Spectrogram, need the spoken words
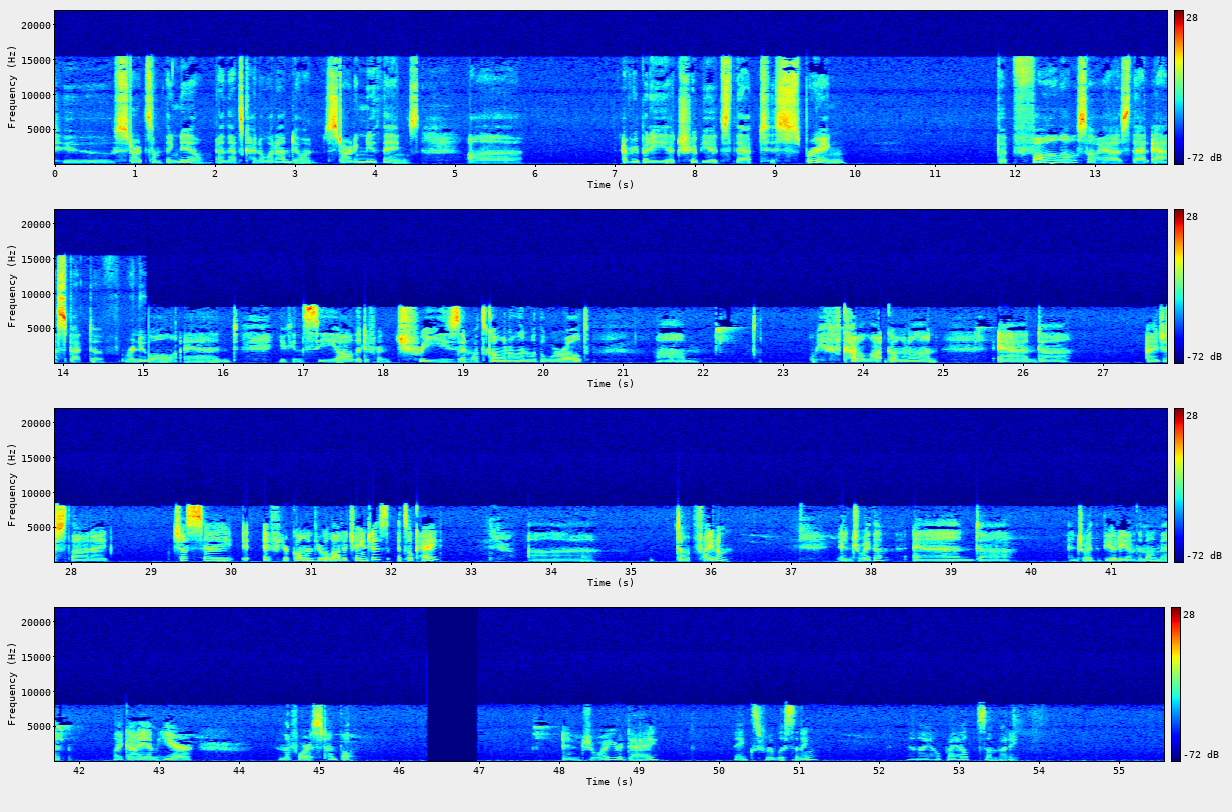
to start something new. And that's kind of what I'm doing starting new things. Uh, everybody attributes that to spring, but fall also has that aspect of renewal, and you can see all the different trees and what's going on with the world. Um, we've got a lot going on, and uh, I just thought I'd just say if you're going through a lot of changes, it's okay. Uh, don't fight them. Enjoy them and uh, enjoy the beauty of the moment, like I am here in the Forest Temple. Enjoy your day. Thanks for listening, and I hope I helped somebody.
